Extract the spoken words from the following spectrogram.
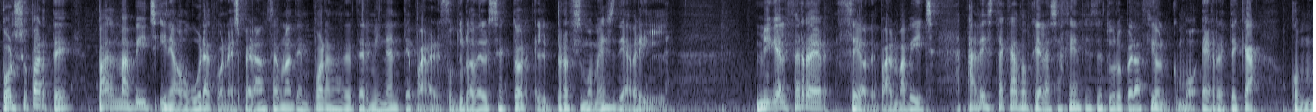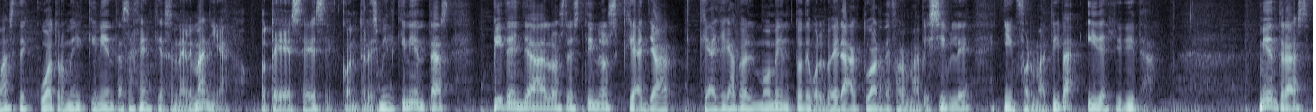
Por su parte, Palma Beach inaugura con esperanza una temporada determinante para el futuro del sector el próximo mes de abril. Miguel Ferrer, CEO de Palma Beach, ha destacado que las agencias de turoperación como RTK, con más de 4.500 agencias en Alemania, o TSS, con 3.500, piden ya a los destinos que, haya, que ha llegado el momento de volver a actuar de forma visible, informativa y decidida. Mientras,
